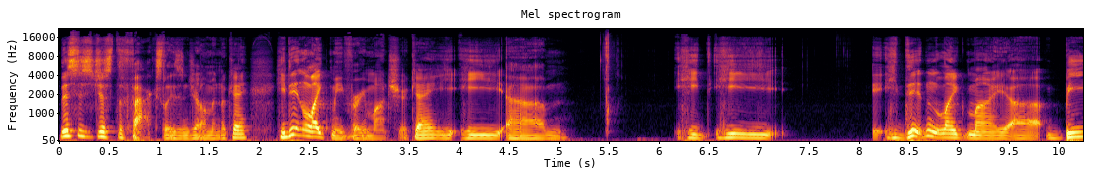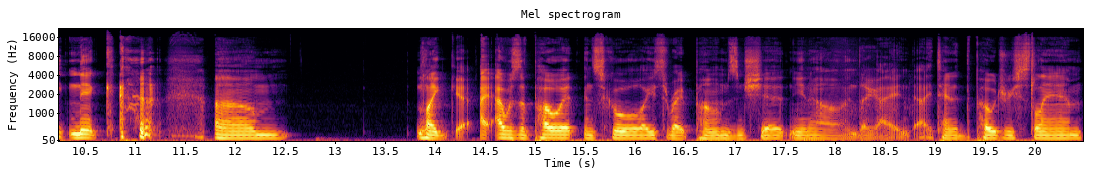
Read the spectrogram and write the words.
this is just the facts, ladies and gentlemen, okay? He didn't like me very much, okay? He, he, um, he, he, he didn't like my uh, beatnik. um, like I, I was a poet in school. I used to write poems and shit, you know, and like I, I attended the poetry slam.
